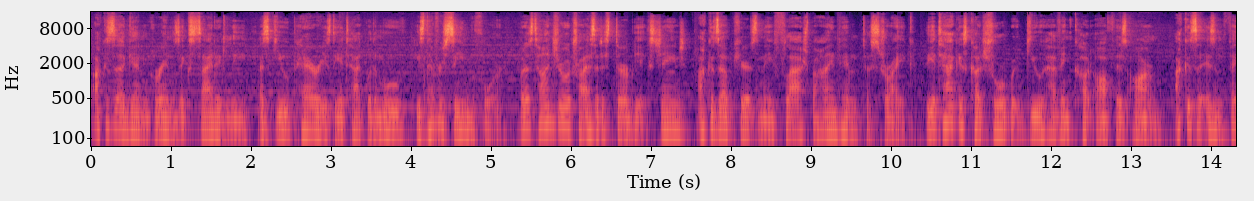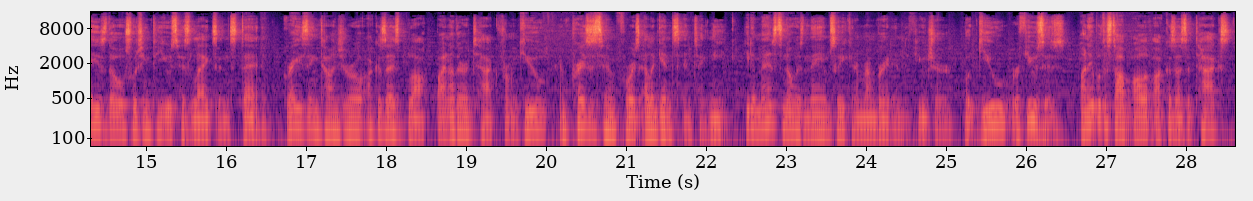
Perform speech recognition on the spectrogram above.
Akaza again grins excitedly as Giyu parries the attack with a move he's never seen before. But as Tanjiro tries to disturb the exchange, Akaza appears in a flash behind him to strike. The attack is cut short with Giyu having cut off his arm. Akaza isn't phased though, switching to use his legs instead. Grazing Tanjiro, Akaza is blocked by another attack from Giyu and praises him for his elegance and technique. He demands to know his name so he can remember it in the future, but Giyu refuses. Unable to stop all of Akaza's attacks,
